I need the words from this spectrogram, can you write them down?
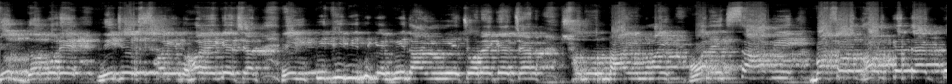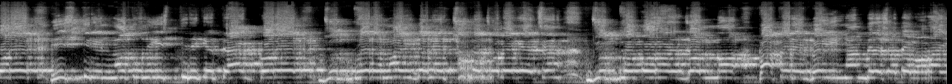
যুদ্ধ করে নিজে শহীদ হয়ে গেছেন। এই পৃথিবী থেকে বিদায় নিয়ে চলে গেছেন। শুধু তাই নয়, অনেক সাহাবি বাসর ঘরকে ত্যাগ করে স্ত্রীর নতুন স্ত্রীকে ত্যাগ করে যুদ্ধের ময়দানে ছুটে চলে গেছেন। যুদ্ধ করার জন্য কাপের বেঈমানদের সাথে লড়াই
